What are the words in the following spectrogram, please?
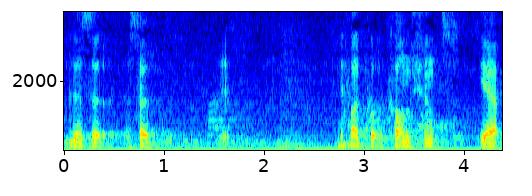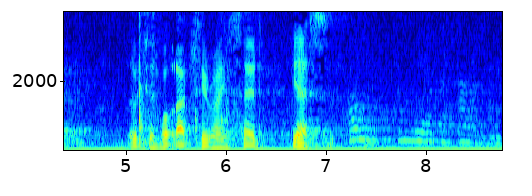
there's a so if I put a conscience, yeah, which is what actually Ray said. Yes. On, on the other hand,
